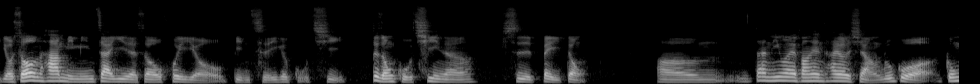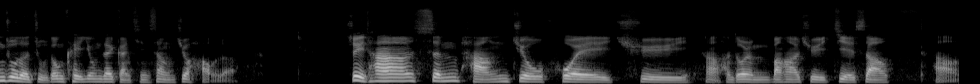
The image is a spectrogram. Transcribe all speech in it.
有时候他明明在意的时候，会有秉持一个骨气，这种骨气呢是被动。嗯、但另外一方面，他又想，如果工作的主动可以用在感情上就好了，所以他身旁就会去啊，很多人帮他去介绍啊，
